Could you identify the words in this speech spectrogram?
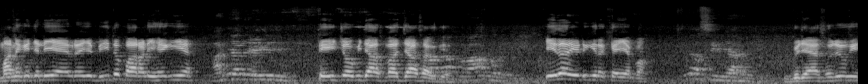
ਮੰਨ ਕੇ ਚੱਲੀਏ ਐਵਰੇਜ 20 ਤੋਂ ਪਾਰ ਵਾਲੀ ਹੈਗੀ ਆ। ਹਾਂਜੀ ਹਾਂਜੀ ਜੀ 23 24 ਦੇ ਆਸ-ਪਾਸ ਜਾ ਸਕਦੀ ਆ। ਇਹਦਾ ਰੇਟ ਕੀ ਰੱਖਿਆ ਜੀ ਆਪਾਂ? ਇਹ 80000 ਦੀ ਗੁਜਾਇਸ਼ ਹੋ ਜਾਊਗੀ?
